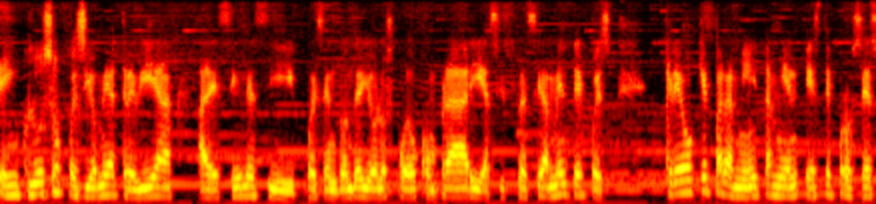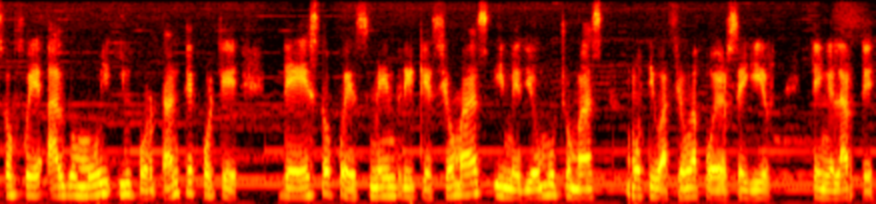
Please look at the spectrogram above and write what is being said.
e incluso pues yo me atrevía a decirles y pues en dónde yo los puedo comprar y así sucesivamente pues creo que para mí también este proceso fue algo muy importante porque de esto pues me enriqueció más y me dio mucho más motivación a poder seguir en el arte.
